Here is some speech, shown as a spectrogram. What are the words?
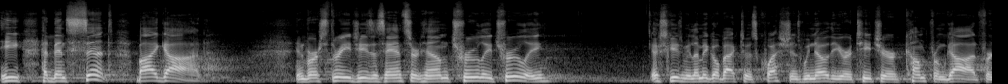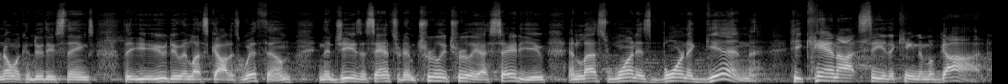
He had been sent by God. In verse 3, Jesus answered him, Truly, truly, excuse me, let me go back to his questions. We know that you're a teacher come from God, for no one can do these things that you do unless God is with them. And then Jesus answered him, Truly, truly, I say to you, unless one is born again, he cannot see the kingdom of God.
